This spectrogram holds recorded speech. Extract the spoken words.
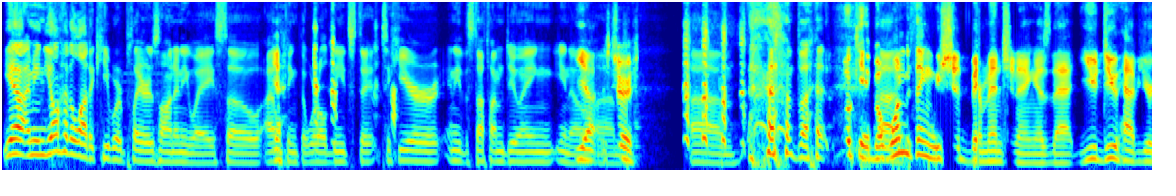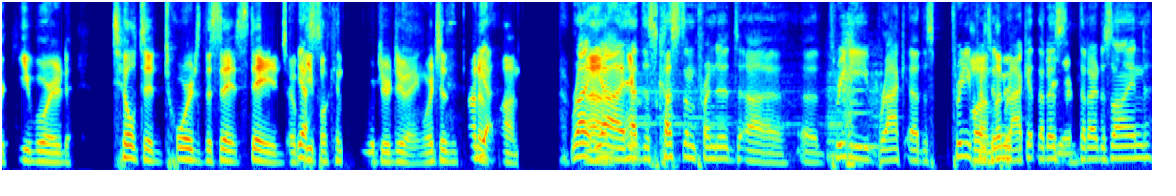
Yeah, I mean, y'all have a lot of keyboard players on anyway, so I don't think the world needs to, to hear any of the stuff I'm doing. You know. Yeah, um, sure um, but okay, but uh, one thing we should bear mentioning is that you do have your keyboard tilted towards the stage so yes. people can see what you're doing, which is kind yeah. of fun. Right. Um, yeah, I had this custom printed uh, uh, 3D bracket, uh, this 3D printed bracket that I that I designed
